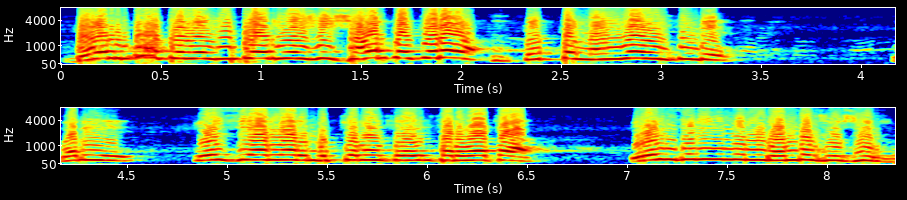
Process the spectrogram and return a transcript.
బోర్ మోటార్ రిపేర్ చేసి షాప్ దగ్గర పెద్ద లైన్ ఉంటుంది. మరి కేసీఆర్ గారు ముఖ్యమంత్రి అయిన తర్వాత ఏం జరిగిందో మీరు అందరూ చూసారు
